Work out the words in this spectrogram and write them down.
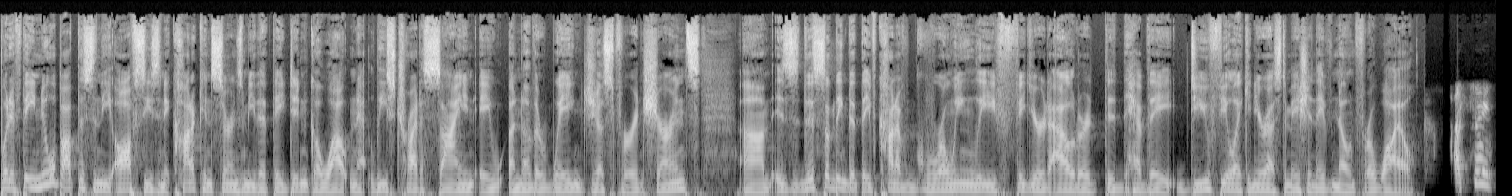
But if they knew about this in the offseason, it kind of concerns me that they didn't go out and at least try to sign a another wing just for insurance. Um, is this something that they've kind of growingly figured out, or did have they? Do you feel like in your estimation they've known for a while? I think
